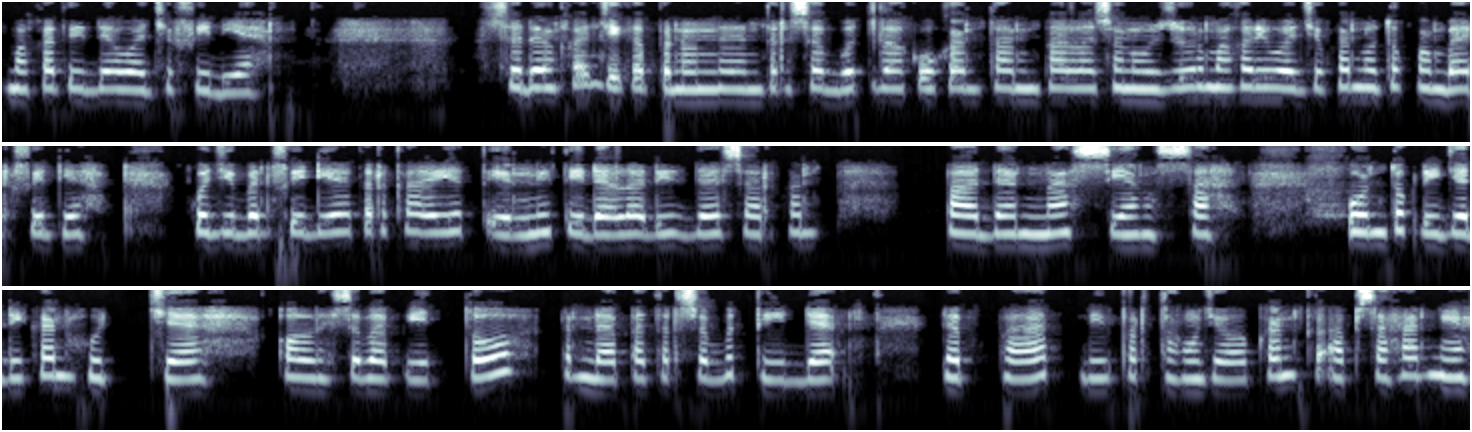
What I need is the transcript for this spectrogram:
maka tidak wajib fidyah. Sedangkan jika penundaan tersebut dilakukan tanpa alasan uzur, maka diwajibkan untuk membayar fidyah. Kewajiban fidyah terkait ini tidaklah didasarkan pada nas yang sah untuk dijadikan hujah. Oleh sebab itu, pendapat tersebut tidak dapat dipertanggungjawabkan keabsahannya.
